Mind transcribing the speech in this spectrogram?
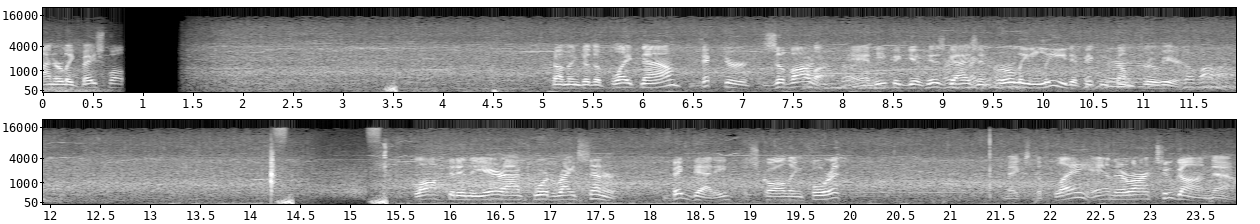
Minor League Baseball. Coming to the plate now, Victor Zavala. And he could give his guys an early lead if he can come through here. Lofted in the air out toward right center. Big Daddy is calling for it. Makes the play, and there are two gone now.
